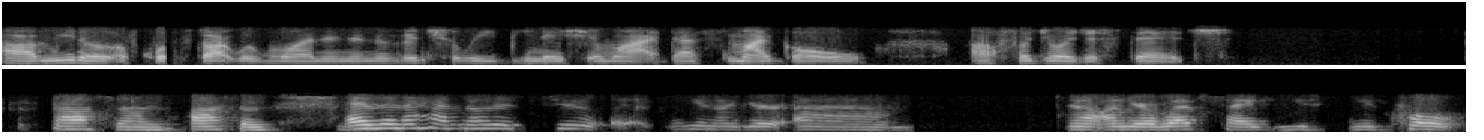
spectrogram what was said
um, you know, of course, start with one and then eventually be nationwide. That's my goal uh, for Georgia Stitch. Awesome, awesome. And then I have noticed too, uh, you know, your um, you know, on your website, you you quote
